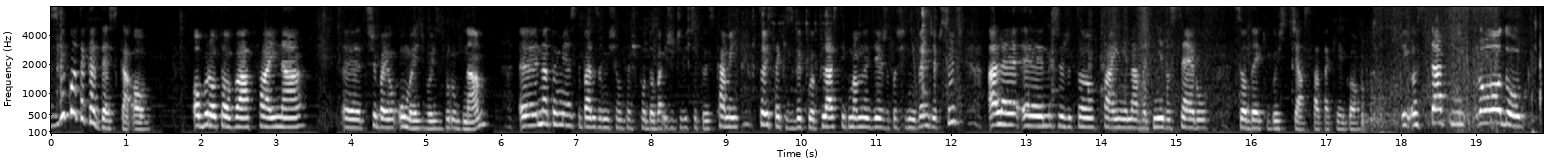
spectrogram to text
Zwykła taka deska, o. Obrotowa, fajna. Yy, trzeba ją umyć, bo jest brudna. Yy, Natomiast bardzo mi się też podoba i rzeczywiście to jest kamień. To jest taki zwykły plastik. Mam nadzieję, że to się nie będzie psuć, ale yy, myślę, że to fajnie nawet nie do seru, co do jakiegoś ciasta takiego. I ostatni produkt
